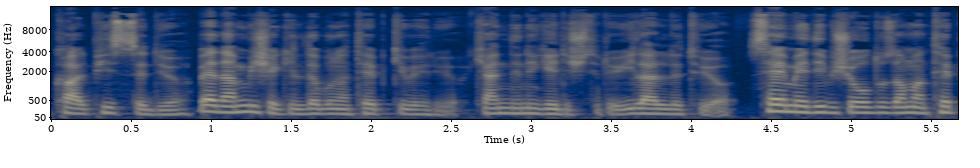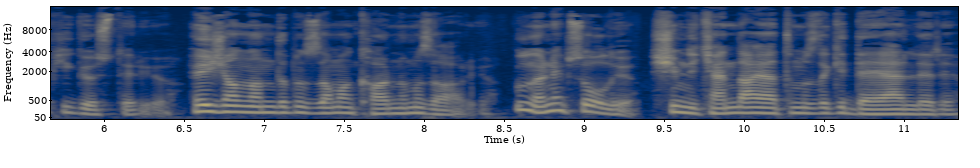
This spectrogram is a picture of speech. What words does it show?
kalp hissediyor. Beden bir şekilde buna tepki veriyor. Kendini geliştiriyor, ilerletiyor. Sevmediği bir şey olduğu zaman tepki gösteriyor. Heyecanlandığımız zaman karnımız ağrıyor. Bunların hepsi oluyor. Şimdi kendi hayatımızdaki değerleri,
